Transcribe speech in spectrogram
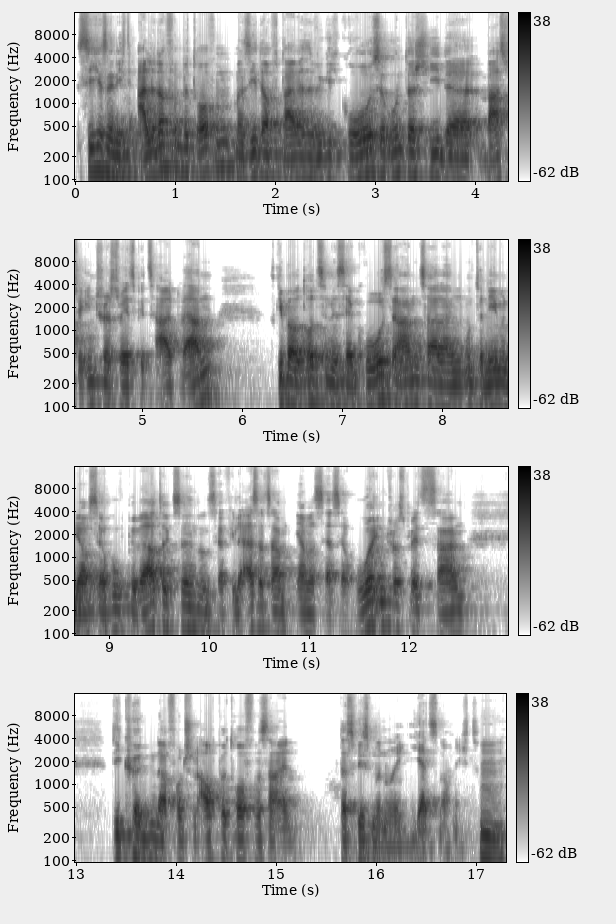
Sicher sind nicht alle davon betroffen. Man sieht auch teilweise wirklich große Unterschiede, was für Interest Rates bezahlt werden. Es gibt aber trotzdem eine sehr große Anzahl an Unternehmen, die auch sehr hoch bewertet sind und sehr viele Assets haben, die haben sehr, sehr hohe Interest Rates zahlen. Die könnten davon schon auch betroffen sein. Das wissen wir nur jetzt noch nicht. Hm,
